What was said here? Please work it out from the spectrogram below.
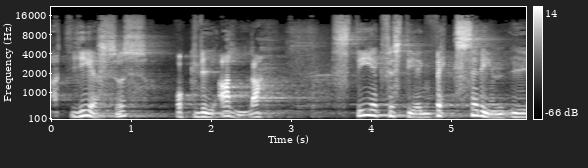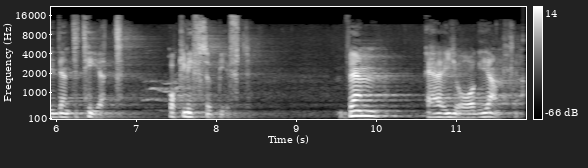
att Jesus och vi alla steg för steg växer in i identitet och livsuppgift? Vem är jag egentligen?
